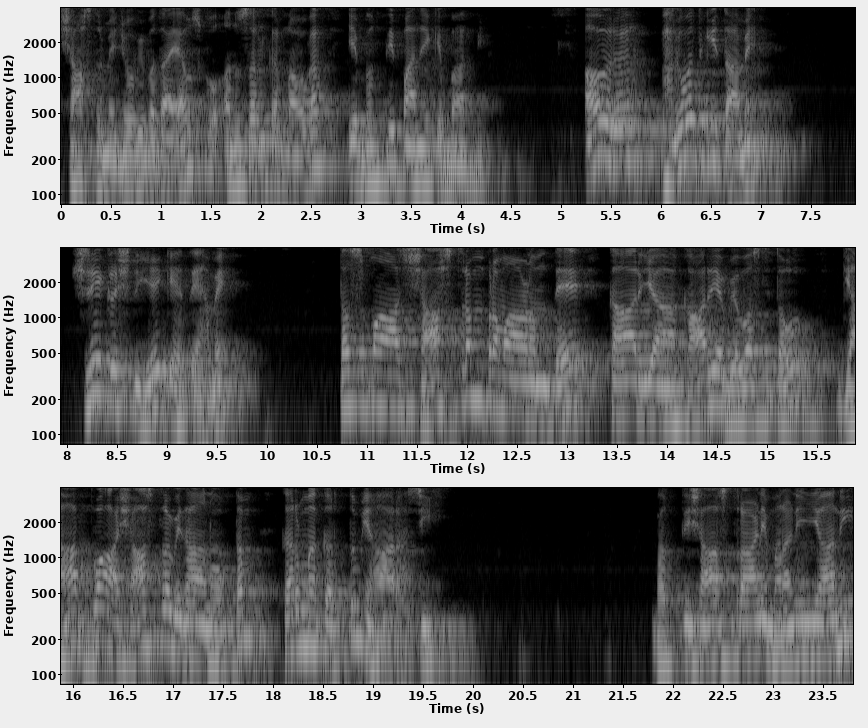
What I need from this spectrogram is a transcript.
शास्त्र में जो भी बताया उसको अनुसरण करना होगा, ये भक्ति पाने के बाद भी। और भगवत गीता में श्री कृष्ण ये कहते हैं हमें तस्मा शास्त्र प्रमाण ते कार्य कार्य व्यवस्थित ज्ञावा शास्त्र विधानोक्तम कर्म कर्तुम हारसी भक्ति शास्त्राणी मननीयानी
